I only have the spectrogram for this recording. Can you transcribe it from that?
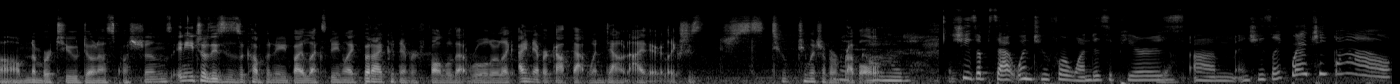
Um, number two, don't ask questions. And each of these is accompanied by Lex being like, but I could never follow that rule, or like, I never got that one down either. Like, she's, she's too, too much of a Oh my rebel. God. She's upset when 241 disappears. Um, and she's like, Where'd she go?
